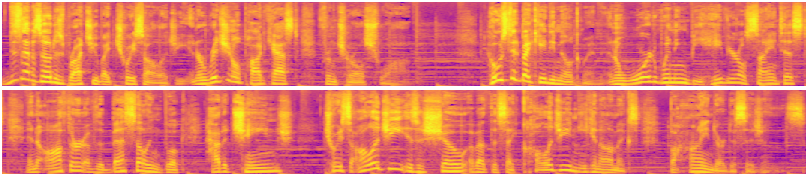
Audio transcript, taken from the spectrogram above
This episode is brought to you by Choiceology, an original podcast from Charles Schwab. Hosted by Katie Milkman, an award winning behavioral scientist and author of the best selling book, How to Change, Choiceology is a show about the psychology and economics behind our decisions.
